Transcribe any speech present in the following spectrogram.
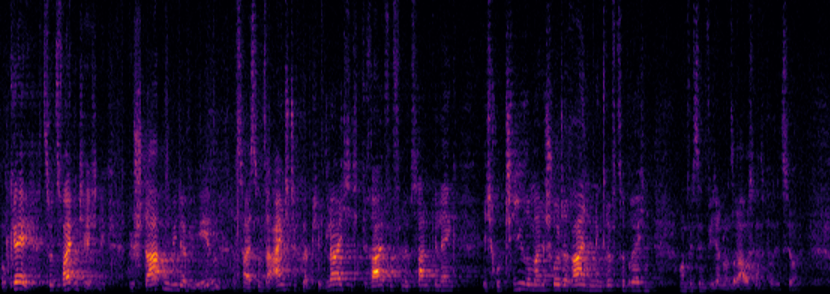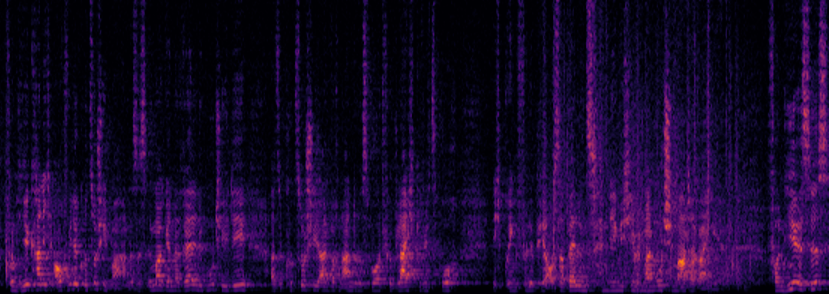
Okay, zur zweiten Technik. Wir starten wieder wie eben, das heißt unser Einstieg bleibt hier gleich. Ich greife Philipps Handgelenk, ich rotiere meine Schulter rein, um den Griff zu brechen und wir sind wieder in unserer Ausgangsposition. Von hier kann ich auch wieder Kutsushi machen. Das ist immer generell eine gute Idee. Also Kutsushi einfach ein anderes Wort für Gleichgewichtsbruch. Ich bringe Philipp hier außer Balance, indem ich hier mit meinem Uchimata reingehe. Von hier ist es,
